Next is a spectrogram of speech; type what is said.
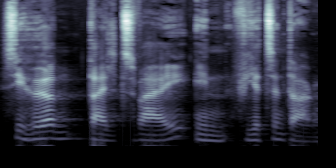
Sie hören Teil 2 in 14 Tagen.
